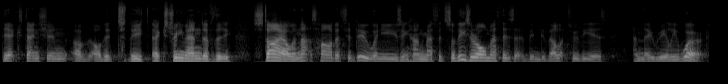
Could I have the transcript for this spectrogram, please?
the extension of, or the, the extreme end of the stile, and that's harder to do when you're using hand methods. So these are all methods that have been developed through the years, and they really work.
